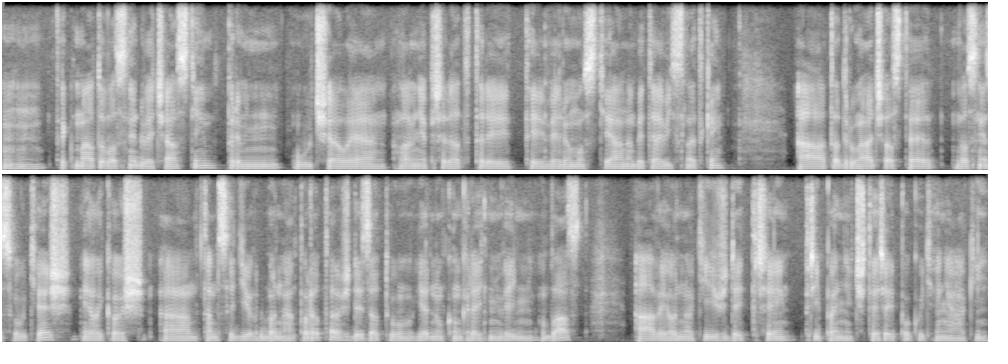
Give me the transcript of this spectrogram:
Mm-hmm. Tak má to vlastně dvě části. První účel je hlavně předat tedy ty vědomosti a nabité výsledky. A ta druhá část je vlastně soutěž, jelikož tam sedí odborná porota vždy za tu jednu konkrétní vědní oblast a vyhodnotí vždy tři, případně čtyři, pokud je nějaký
